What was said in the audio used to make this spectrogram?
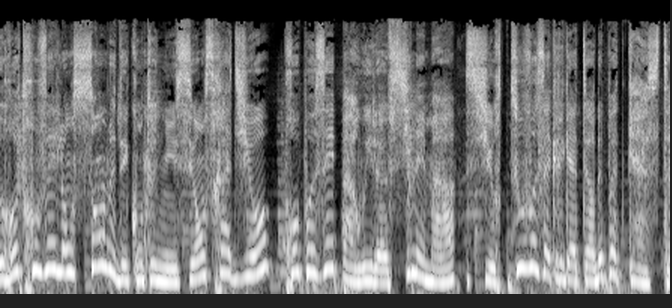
Retrouvez l'ensemble des contenus séances radio proposés par We Love Cinéma sur tous vos agrégateurs de podcasts.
